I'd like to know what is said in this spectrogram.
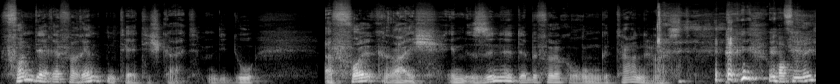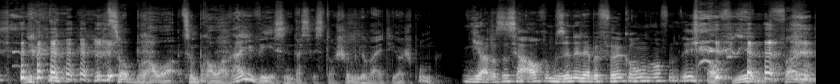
von der Referententätigkeit, die du erfolgreich im Sinne der Bevölkerung getan hast. Hoffentlich. zur Brauer, zum Brauereiwesen, das ist doch schon ein gewaltiger Sprung. Ja, das ist ja auch im Sinne der Bevölkerung hoffentlich. Auf jeden Fall.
